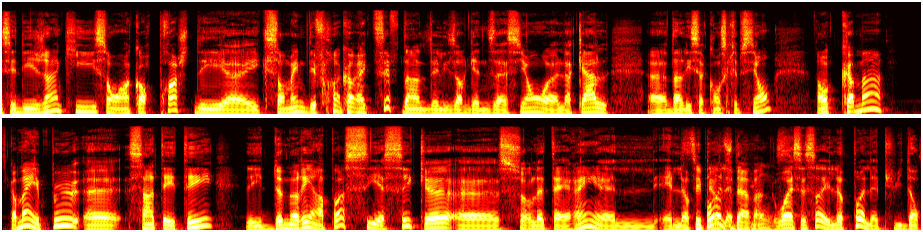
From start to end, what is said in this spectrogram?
c'est des, gens qui sont encore proches des euh, et qui sont même des fois encore actifs dans les organisations locales, dans les circonscriptions. Donc, comment, comment elle peut s'entêter et demeurer en poste si elle sait que euh, sur le terrain, elle n'a pas l'appui? d'avance. Ouais, c'est ça, elle n'a pas l'appui. Donc,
